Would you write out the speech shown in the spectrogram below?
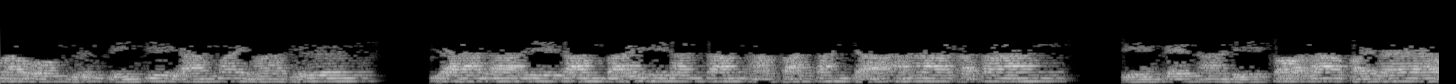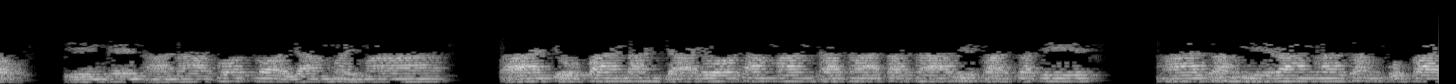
พระองค์ถึงสิ่งที่ยังไม่มาถึง ยาลาลิธรรมไปนันตังอปัตตัญจาอนาคตังสิ่งเป็นอดีตก็ลาไปแล้วสิ่งเป็นอนาคตก็ยังไม่มาปัจจุบันนันจโยธรรมังคาถาตถาวิปัสสติอาสังมิรังอาสังปุปัง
